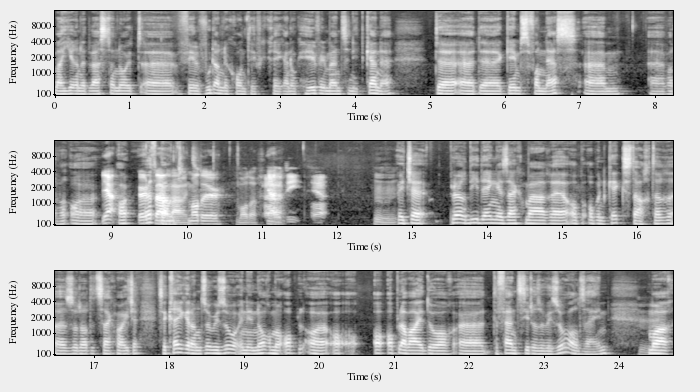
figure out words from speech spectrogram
Maar hier in het Westen nooit eh, veel voet aan de grond heeft gekregen. En ook heel veel mensen niet kennen. De, eh, de games van NES. ehm, eh, wat, oh, Ja, oh, Earthbound, Earthbound. Mother. Modder. Ja. Oh, die. Ja. Mhm. Weet je, pleur die dingen zeg maar eh, op, op een Kickstarter, eh, zodat het zeg maar, weet je, ze krijgen dan sowieso een enorme op, oplawaai door eh, de fans die er sowieso al zijn. Mhm. Maar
